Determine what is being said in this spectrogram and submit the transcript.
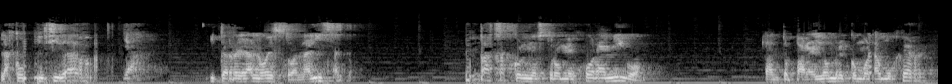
La complicidad ya. Y te regalo esto, analízalo. ¿Qué pasa con nuestro mejor amigo? Tanto para el hombre como la mujer.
